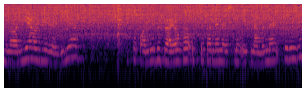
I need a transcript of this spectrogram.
बना लिया और ये रेडी है। इसका पानी भी ड्राई होगा। उससे पहले मैं इसमें एक लेमन ऐड करूँगी।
